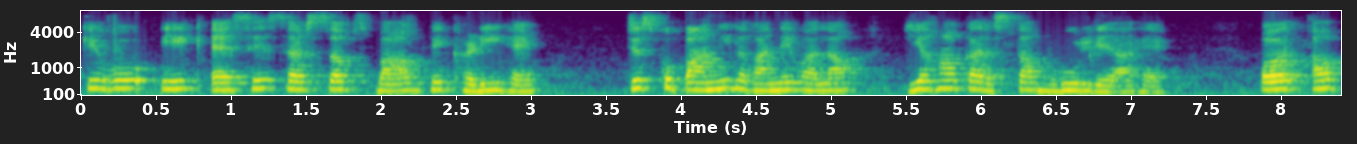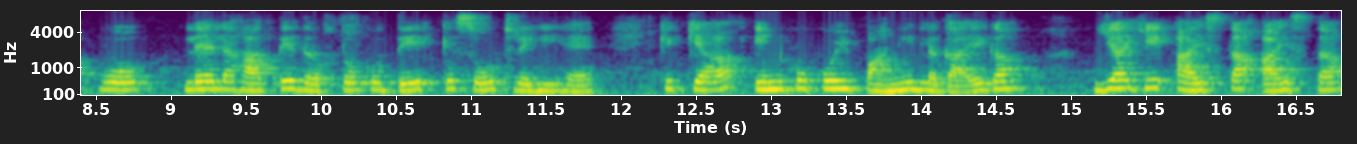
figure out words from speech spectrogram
کہ وہ ایک ایسے سرسبز باغ میں کھڑی ہے جس کو پانی لگانے والا یہاں کا رستہ بھول گیا ہے۔ اور اب وہ لہلہاتے درختوں کو دیکھ کے سوچ رہی ہے کہ کیا ان کو کوئی پانی لگائے گا یا یہ آہستہ آہستہ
